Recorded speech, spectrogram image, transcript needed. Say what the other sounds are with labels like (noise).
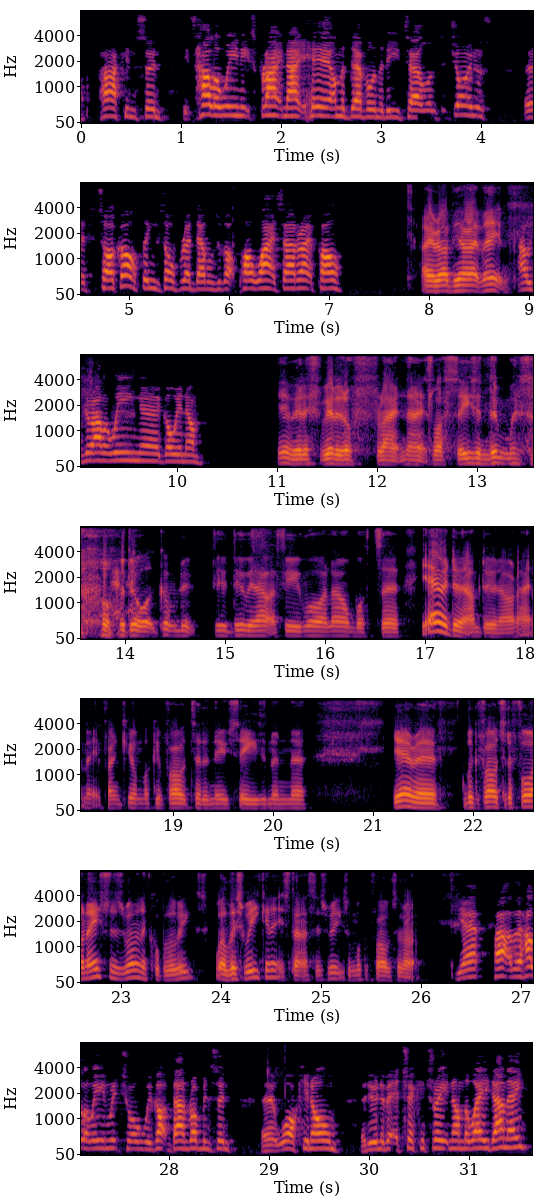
Rob Parkinson. It's Halloween, it's Friday night here on the Devil in the Detail, and to join us uh, to talk all things over Red Devils, we've got Paul Whiteside. Right, Paul? Hi Rob, you alright mate? How's your Halloween uh, going on? Yeah, we had, we had enough Friday nights last season, didn't we? (laughs) So we don't come to do, do without a few more now. But uh, yeah, we're doing. I'm doing all right, mate. Thank you. I'm looking forward to the new season, and uh, yeah, uh, looking forward to the Four Nations as well in a couple of weeks. Well, this week, innit? It starts this week, so I'm looking forward to that. Yeah, part of the Halloween ritual. We've got Dan Robinson uh, walking home, uh, doing a bit of trick or treating on the way. Dan, eh?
